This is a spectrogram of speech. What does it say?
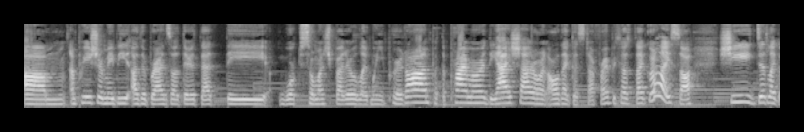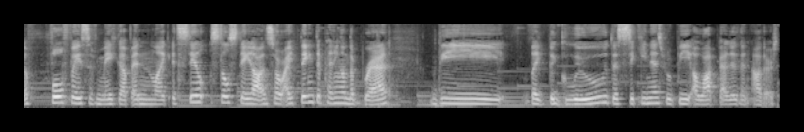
um, I'm pretty sure maybe other brands out there that they work so much better like when you put it on, put the primer, the eyeshadow and all that good stuff, right? Because that girl I saw, she did like a full face of makeup and like it still still stayed on. So I think depending on the brand, the like the glue, the stickiness would be a lot better than others.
